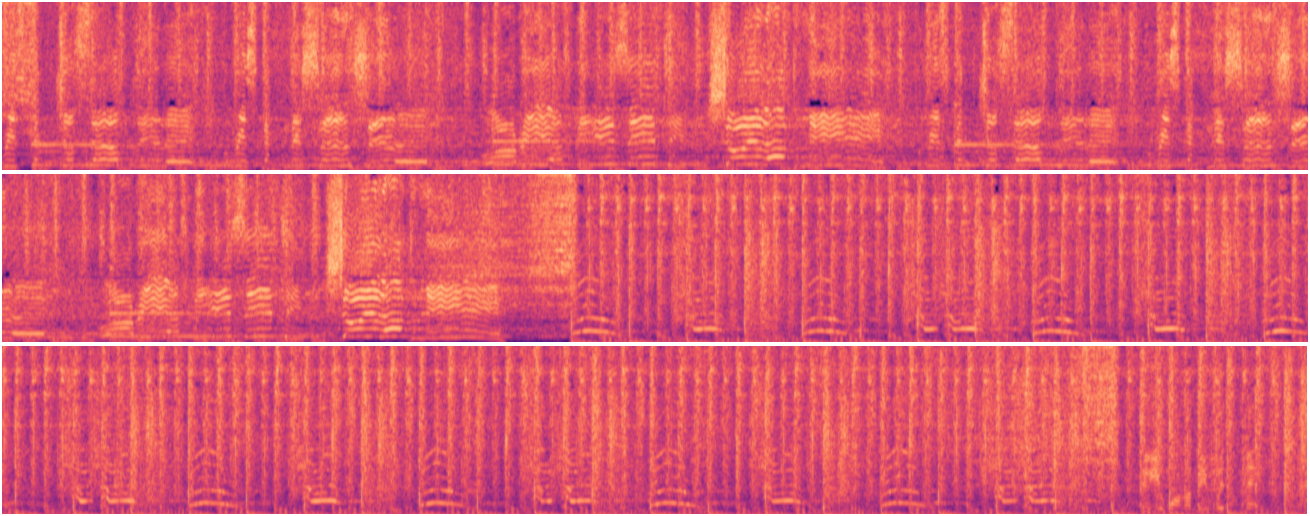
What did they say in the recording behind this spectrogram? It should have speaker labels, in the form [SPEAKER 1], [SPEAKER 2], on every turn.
[SPEAKER 1] Respect yourself clearly, respect me sincerely.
